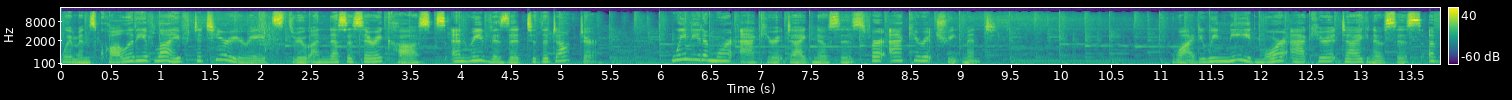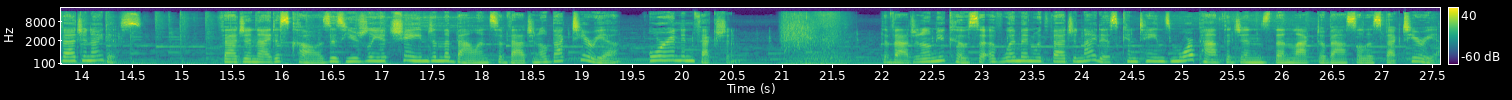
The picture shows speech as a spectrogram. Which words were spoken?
Women's quality of life deteriorates through unnecessary costs and revisit to the doctor. We need a more accurate diagnosis for accurate treatment. Why do we need more accurate diagnosis of vaginitis? Vaginitis cause is usually a change in the balance of vaginal bacteria or an infection. The vaginal mucosa of women with vaginitis contains more pathogens than lactobacillus bacteria.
